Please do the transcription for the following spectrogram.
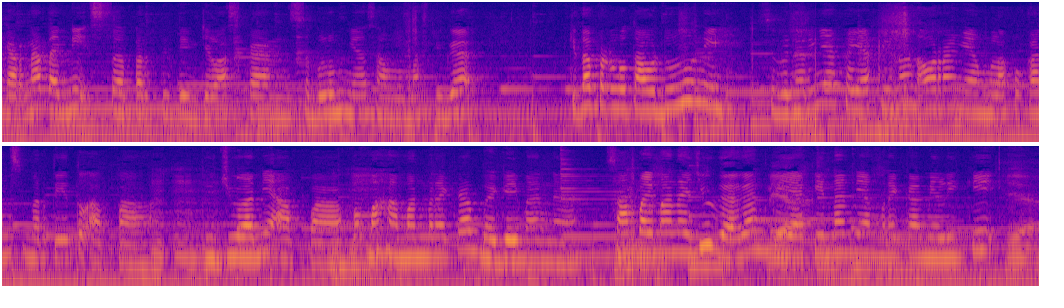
karena tadi seperti dijelaskan sebelumnya sama Mas juga kita perlu tahu dulu nih sebenarnya keyakinan orang yang melakukan seperti itu apa? Tujuannya apa? Pemahaman mereka bagaimana? Sampai mana juga kan yeah. keyakinan yang mereka miliki yeah.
